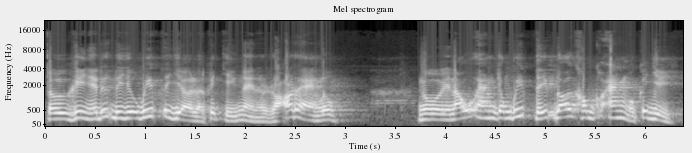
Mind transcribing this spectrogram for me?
Từ khi nhà đức đi vô bếp tới giờ là cái chuyện này là rõ ràng luôn. Người nấu ăn trong bếp tuyệt đối không có ăn một cái gì.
